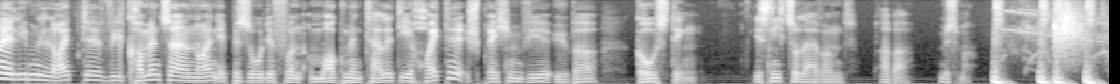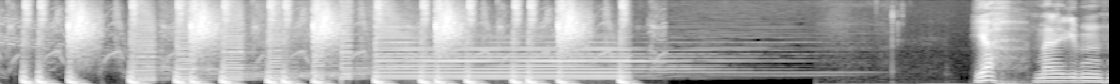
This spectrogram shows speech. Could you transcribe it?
meine lieben Leute, willkommen zu einer neuen Episode von Mog Mentality. Heute sprechen wir über Ghosting. Ist nicht so leiwand, aber müssen wir. Ja, meine Lieben,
